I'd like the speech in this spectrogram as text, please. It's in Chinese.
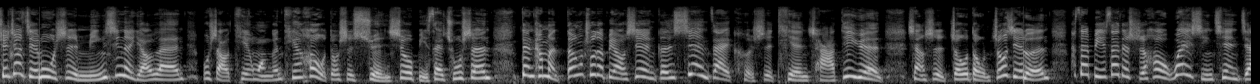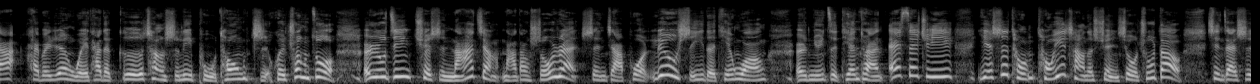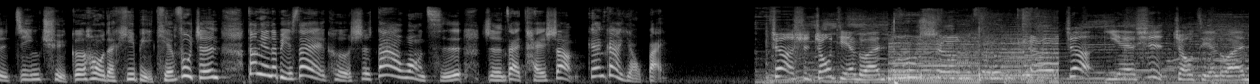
选秀节目是明星的摇篮，不少天王跟天后都是选秀比赛出身，但他们当初的表现跟现在可是天差地远。像是周董周杰伦，他在比赛的时候外形欠佳，还被认为他的歌唱实力普通，只会创作，而如今却是拿奖拿到手软，身价破六十亿的天王。而女子天团 S.H.E 也是同同一场的选秀出道，现在是金曲歌后的 Hebe 田馥甄，当年的比赛可是大忘词。只能在台上尴尬摇摆。这是周杰伦，这也是周杰伦。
